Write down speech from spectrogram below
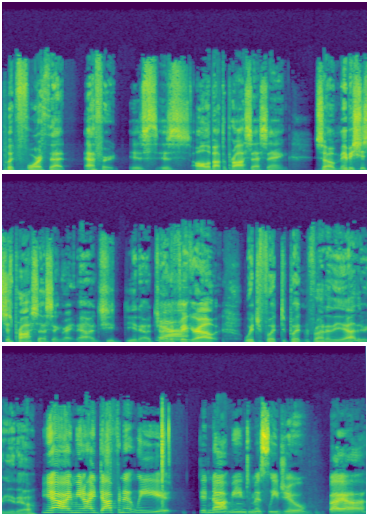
put forth that effort is is all about the processing. So maybe she's just processing right now and she, you know, trying Yeah. to figure out which foot to put in front of the other, you know? Yeah, I mean, I definitely did not mean to mislead you by uh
